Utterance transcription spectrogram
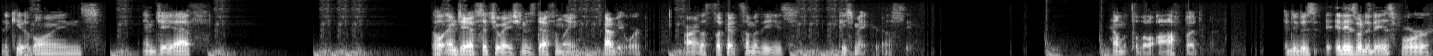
Nikita Lyons. MJF. The whole MJF situation is definitely, it's got to be at work. Alright, let's look at some of these Peacemaker. Let's see. Helmet's a little off, but it is it is what it is for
